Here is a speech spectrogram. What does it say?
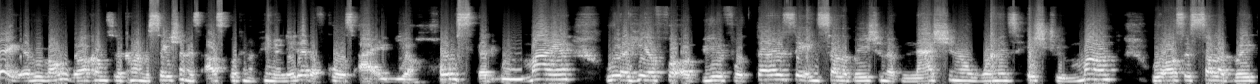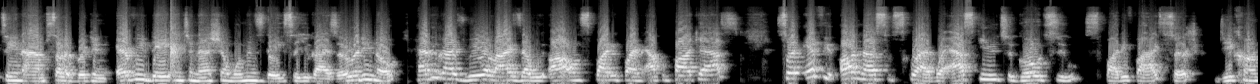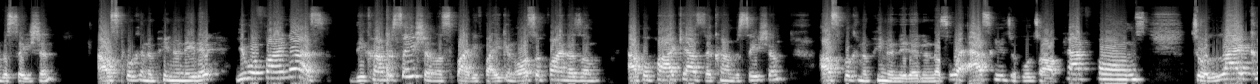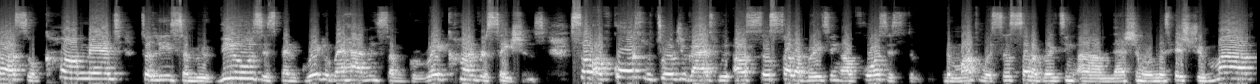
Hey everyone, welcome to the conversation. It's Outspoken Opinionated. Of course, I am your host, Edwin Meyer. We are here for a beautiful Thursday in celebration of National Women's History Month. We're also celebrating, I'm celebrating every day International Women's Day, so you guys already know. Have you guys realized that we are on Spotify and Apple Podcasts? So if you are not subscribed, we're asking you to go to Spotify, search The Conversation, Outspoken Opinionated. You will find us the conversation on Spotify. You can also find us on Apple Podcasts, The Conversation, Outspoken Opinionated. And also, we're asking you to go to our platforms, to like us, to comment, to leave some reviews. It's been great. We're having some great conversations. So, of course, we told you guys we are still celebrating. Of course, it's the the month. We're still celebrating um, National Women's History Month.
